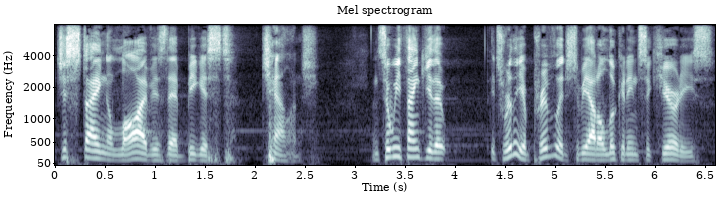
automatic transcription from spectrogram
just staying alive is their biggest challenge. And so we thank you that it's really a privilege to be able to look at insecurities.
